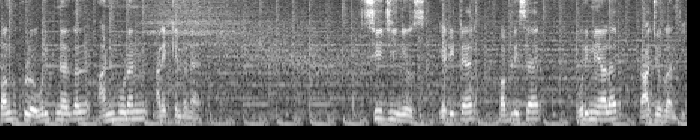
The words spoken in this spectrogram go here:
பங்கு குழு உறுப்பினர்கள் அன்புடன் அழைக்கின்றனர். சிஜி நியூஸ் எடிட்டர் பப்ளிஷர் உரிமையாளர் ராஜீவ்காந்தி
